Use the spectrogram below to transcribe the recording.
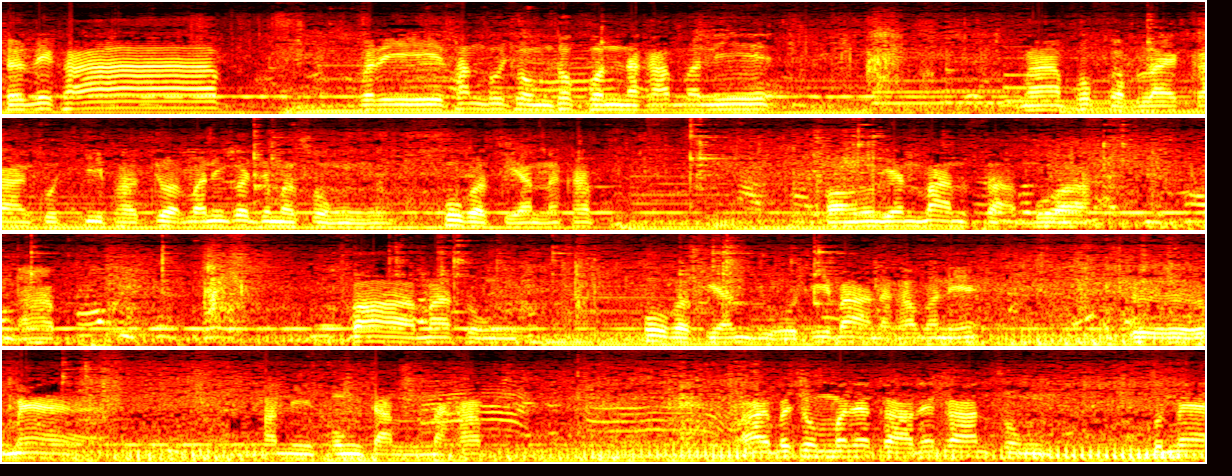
สวัสดีครับ สวัสดีท่านผู้ชมทุกคนนะครับ วันนี้มาพบกับรายการกุจีผาจวด วันนี้ก็จะมาส่งผู้เกษียณนะครับ ของโรงเรียนบ้านสะบัวนะครับ ก็มาส่งผู้เกษียณอยู่ที่บ้านนะครับ วันนี้คือแม่พันนีธงจันทร์นะครับไปประชุมบรรยากาศในการส่งคุณแม่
